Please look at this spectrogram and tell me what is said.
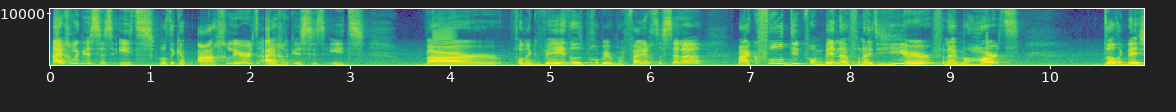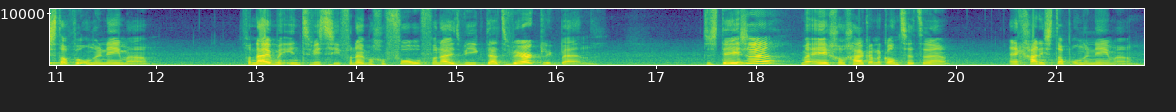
eigenlijk is dit iets wat ik heb aangeleerd. Eigenlijk is dit iets waarvan ik weet dat het probeert me veilig te stellen. Maar ik voel diep van binnen, vanuit hier, vanuit mijn hart, dat ik deze stap wil ondernemen. Vanuit mijn intuïtie, vanuit mijn gevoel, vanuit wie ik daadwerkelijk ben. Dus deze, mijn ego, ga ik aan de kant zetten en ik ga die stap ondernemen.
